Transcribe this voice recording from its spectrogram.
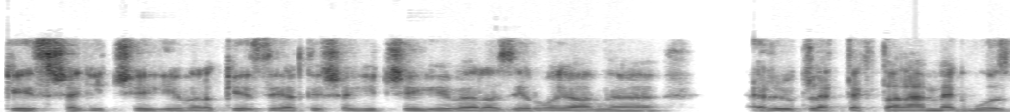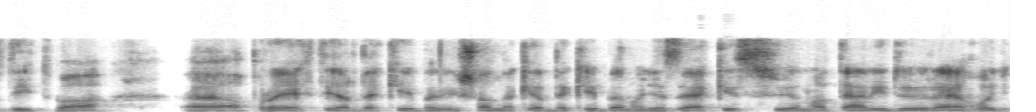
kéz segítségével, a kézértés segítségével azért olyan eh, erők lettek talán megmozdítva, a projekt érdekében és annak érdekében, hogy ez elkészüljön határidőre, hogy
